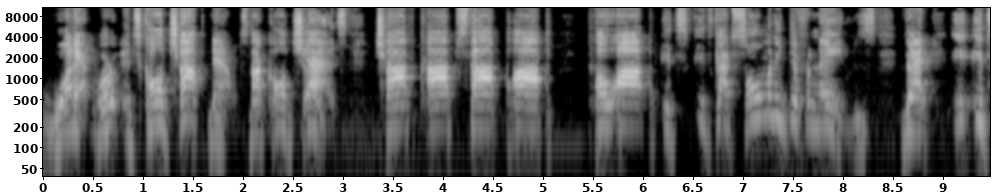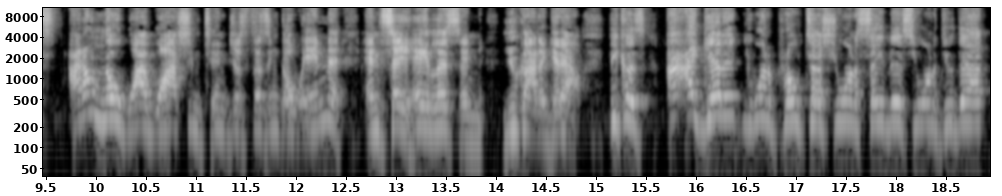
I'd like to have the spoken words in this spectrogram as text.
what at work? It's called Chop now. It's not called Chaz. Chop, Cop, Stop, Pop, Co-op. It's it's got so many different names that it's. I don't know why Washington just doesn't go in and say, "Hey, listen, you got to get out." Because I, I get it. You want to protest. You want to say this. You want to do that.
